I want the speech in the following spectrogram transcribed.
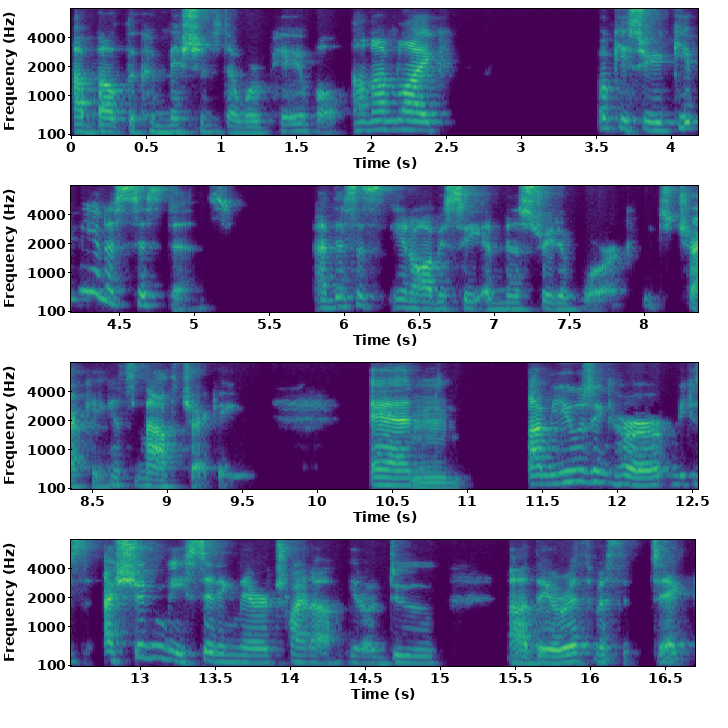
about the commissions that were payable. And I'm like, okay, so you give me an assistant, and this is, you know, obviously administrative work. It's checking, it's math checking. And mm. I'm using her because I shouldn't be sitting there trying to, you know, do uh, the arithmetic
